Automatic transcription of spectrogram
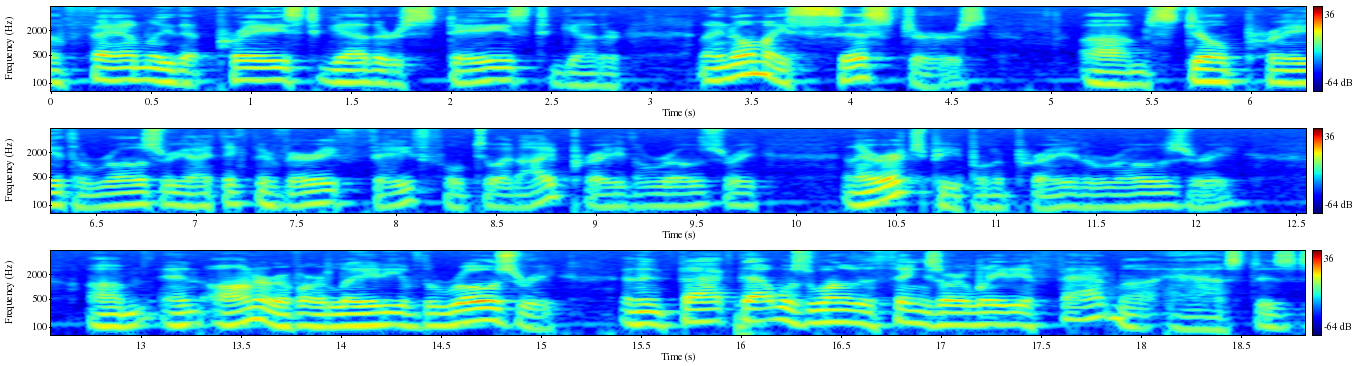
The family that prays together stays together. And I know my sisters um, still pray the rosary. I think they're very faithful to it. I pray the rosary, and I urge people to pray the rosary um, in honor of Our Lady of the Rosary. And in fact, that was one of the things Our Lady of Fatima asked is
